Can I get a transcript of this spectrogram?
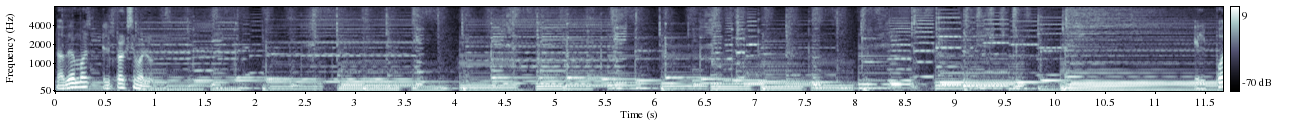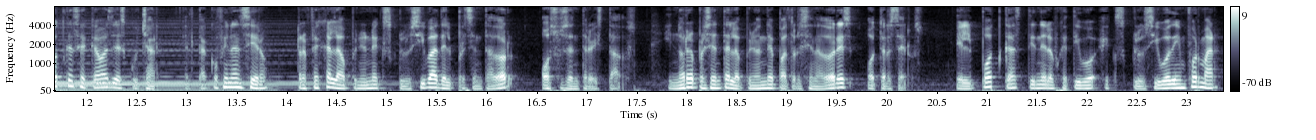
Nos vemos el próximo lunes. El podcast que acabas de escuchar, El Taco Financiero, refleja la opinión exclusiva del presentador o sus entrevistados y no representa la opinión de patrocinadores o terceros. El podcast tiene el objetivo exclusivo de informar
